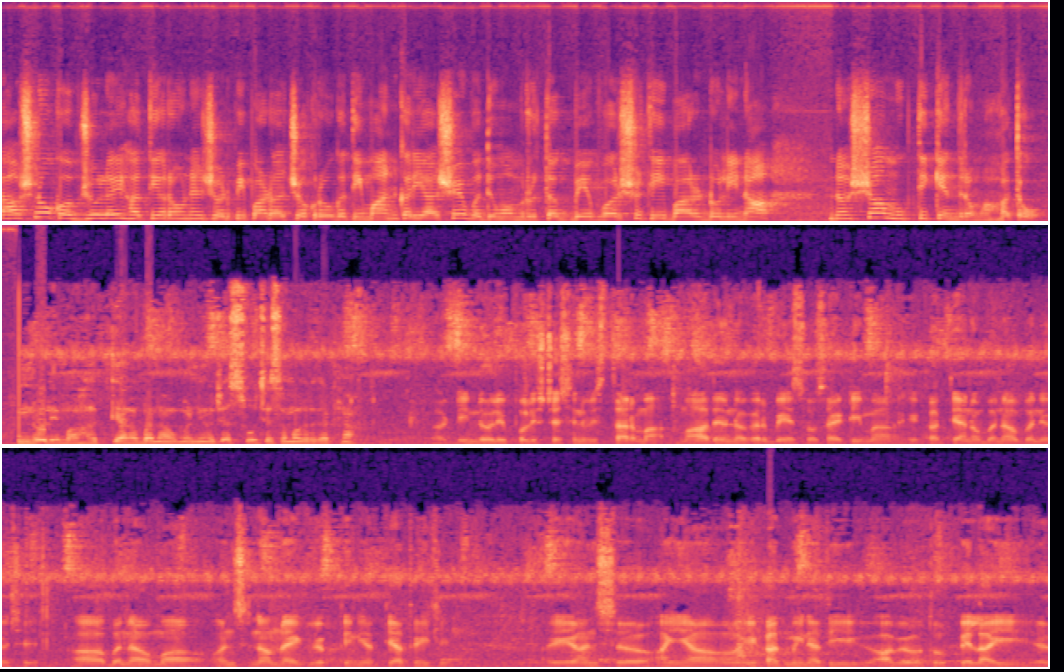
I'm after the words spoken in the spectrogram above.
લાશનો કબજો લઈ હત્યારાઓને ઝડપી પાડવા ચક્રો ગતિમાન કર્યા છે. વધુમાં મૃતક બે વર્ષથી બારડોલીના નશા મુક્તિ કેન્દ્રમાં હતો. ડિંડોલીમાં હત્યાનો બનાવ બન્યો છે. શું છે સમગ્ર ઘટના? ડિંડોલી પોલીસ સ્ટેશન વિસ્તારમાં મહાદેવનગર બે સોસાયટીમાં એક હત્યાનો બનાવ બન્યો છે. આ બનાવમાં અંશ નામના એક વ્યક્તિની હત્યા થઈ છે. એ અંશ અહીંયા એકાદ મહિનાથી આવ્યો હતો. પહેલાં એ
